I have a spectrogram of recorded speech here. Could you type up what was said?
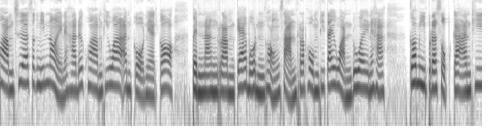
ความเชื่อสักนิดหน่อยนะคะ ด้วยความที่ว่าอันโกเนี่ยก็เป็นนางรำแก้บนของสารพระพรหมที่ไต้หวันด้วยนะคะ ก็มีประสบการณ์ที่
